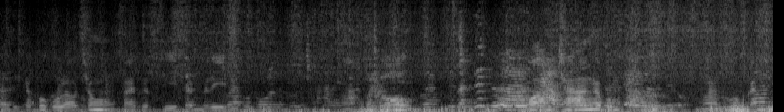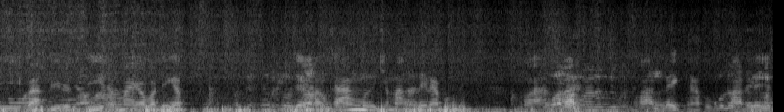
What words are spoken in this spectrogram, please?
วัสดีครับพวกเราช่องสายเบปซี่แฟมิลี่นะครับผมอะควานช้างครับผม มารวมกันที่บ้านพี่เบปซี่ทำไมครับวันนี้ครับเจอควานช้างมือฉมังเลยนะครับผมควานเล็กควานเล็กนะครับผมควานเลน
